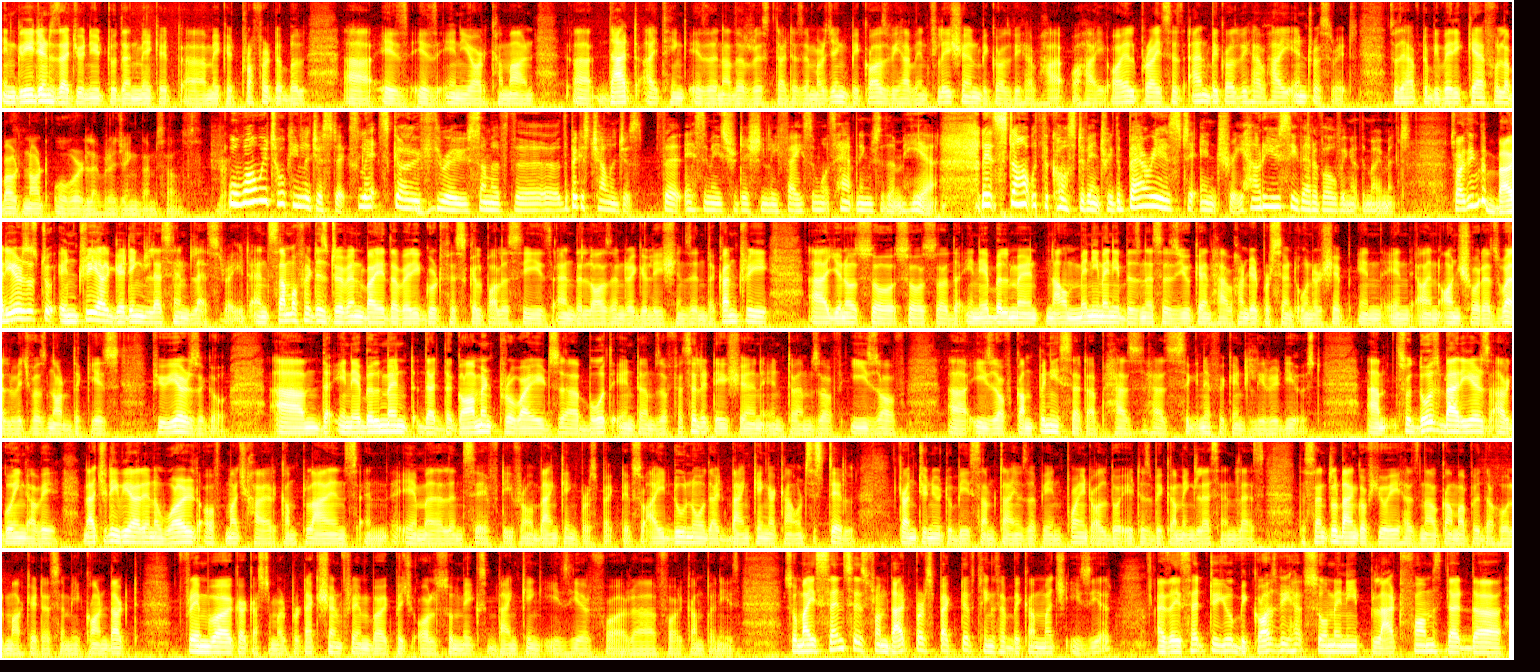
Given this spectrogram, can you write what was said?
ingredients that you need to then make it uh, make it profitable uh, is is in your command. Uh, that I think is another risk that is emerging because we have inflation, because we have high, high oil prices, and because we have high interest rates. So they have to be very careful about not over leveraging themselves. Well, while we're talking logistics, let's go through some of the, the biggest challenges that SMEs traditionally face and what's happening to them here. Let's start with the cost of entry, the barriers to entry. How do you see that evolving at the moment? So I think the barriers to entry are getting less and less, right? And some of it is driven by the very good fiscal policies and the laws and regulations in the country. Uh, you know, so so so the enablement now many many businesses you can have 100% ownership in in on onshore as well, which was not the case a few years ago. Um, the enablement that the government provides, uh, both in terms of facilitation, in terms of ease of uh, ease of company setup, has has significantly reduced. Um, so those barriers are going away. Naturally, we are in a world of much higher compliance and AML and safety from a banking perspective. So I do know that banking accounts still continue to be sometimes a pain point, although it is becoming less and less. The Central Bank of UAE has now come up with the whole market SME conduct framework, a customer protection framework, which also makes banking easier for uh, for companies. So my sense is, from that perspective, things have become much easier. As I said to you, because we have so many platforms that the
